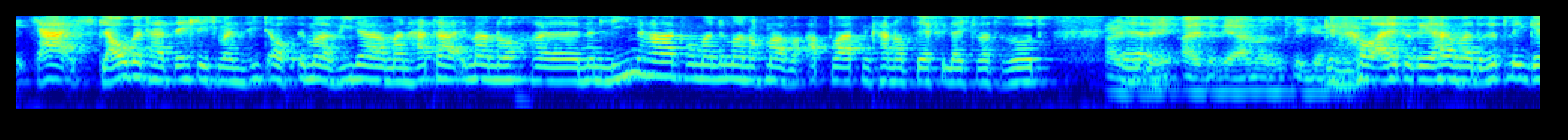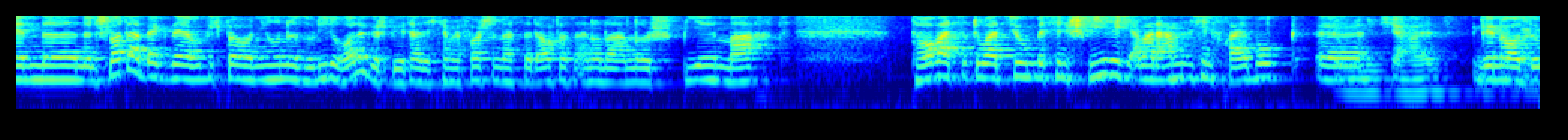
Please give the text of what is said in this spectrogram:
ja, ich glaube tatsächlich, man sieht auch immer wieder, man hat da immer noch äh, einen Lienhardt, wo man immer noch mal abwarten kann, ob der vielleicht was wird. Alte, Äh, alte Real Madrid-Legende. Genau, alte Real Madrid-Legende. Einen Schlotterbeck, der wirklich bei Union eine solide Rolle gespielt hat. Ich kann mir vorstellen, dass er da auch das ein oder andere Spiel macht. Torwartsituation ein bisschen schwierig, aber da haben sich in Freiburg äh, Dominique Heinz. Genau, du,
